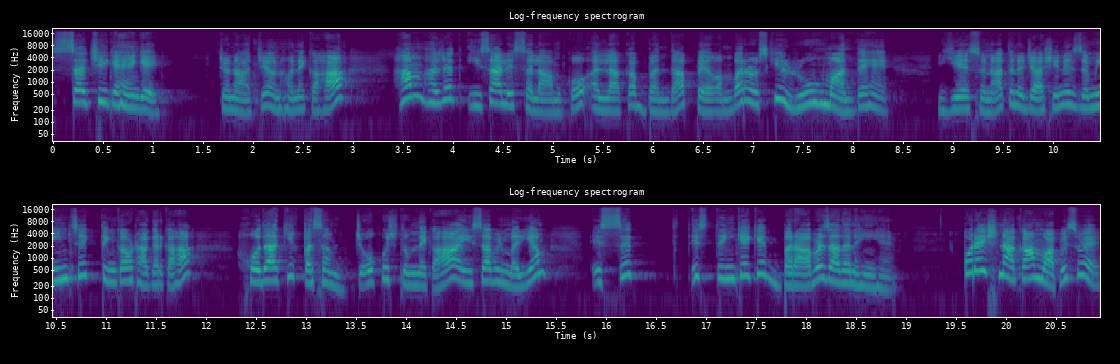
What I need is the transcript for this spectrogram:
سچ ہی کہیں گے۔ چنانچہ انہوں نے کہا، ہم حضرت عیسیٰ علیہ السلام کو اللہ کا بندہ، پیغمبر اور اس کی روح مانتے ہیں۔ یہ سنا تو نجاشی نے زمین سے ایک تنکا اٹھا کر کہا، خدا کی قسم، جو کچھ تم نے کہا عیسیٰ بن مریم، اس سے اس تنکے کے برابر زیادہ نہیں ہیں قریش ناکام واپس ہوئے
